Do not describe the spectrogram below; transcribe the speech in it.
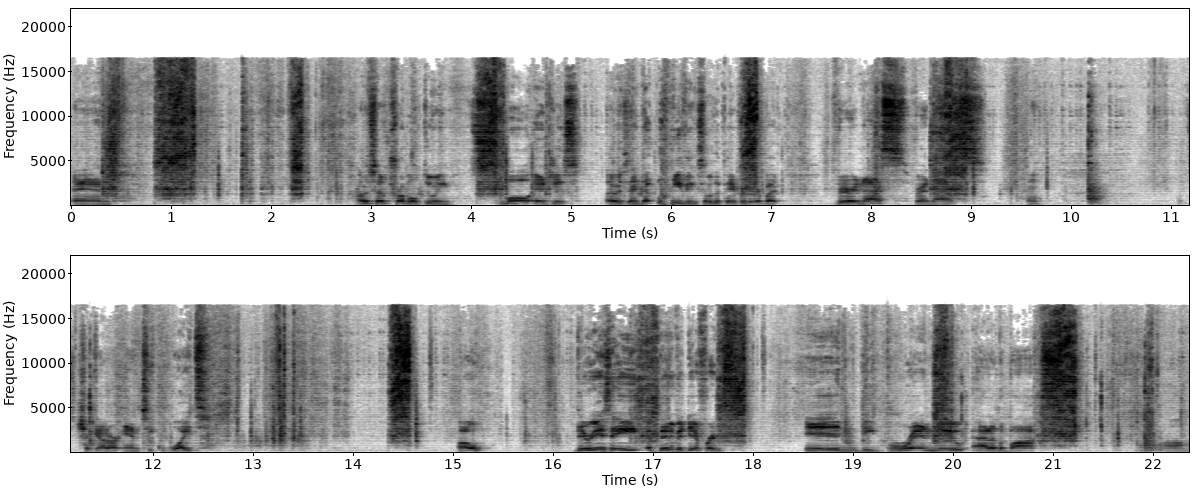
And I always have trouble doing small edges. I always end up leaving some of the paper there, but very nice, very nice. Okay. Let's check out our antique white. Oh, there is a, a bit of a difference in the brand new out of the box. Um,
